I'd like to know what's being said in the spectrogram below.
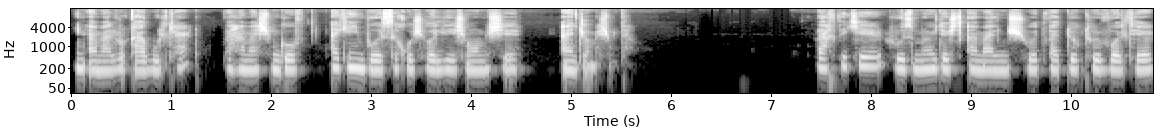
این عمل رو قبول کرد و همش می‌گفت اگه این باعث خوشحالی شما میشه انجامش میدم. وقتی که روزماری داشت عمل می‌شد و دکتر والتر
